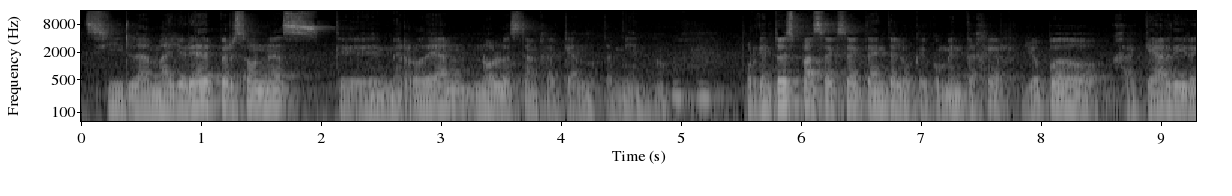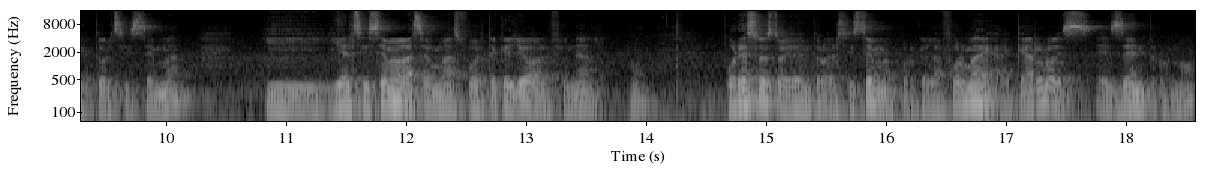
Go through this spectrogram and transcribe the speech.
si la mayoría de personas que me rodean no lo están hackeando también, ¿no? Porque entonces pasa exactamente lo que comenta Ger. Yo puedo hackear directo el sistema y, el sistema va a ser más fuerte que yo al final, ¿no? Por eso estoy dentro del sistema, porque la forma de hackearlo es, es dentro, ¿no?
